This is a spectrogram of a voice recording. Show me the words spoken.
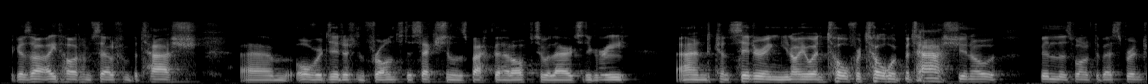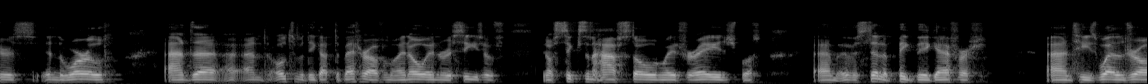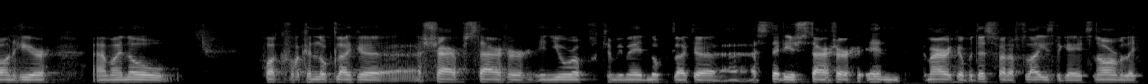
because I, I thought himself and Battaash um, overdid it in front. The sectionals backed that up to a large degree, and considering you know he went toe for toe with Battaash, you know, Bill is one of the best sprinters in the world. And uh, and ultimately got the better of him. I know in receipt of you know six and a half stone weight for age, but um, it was still a big big effort, and he's well drawn here. Um, I know what what can look like a, a sharp starter in Europe can be made look like a, a steadyish starter in America. But this fella flies the gates normally,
